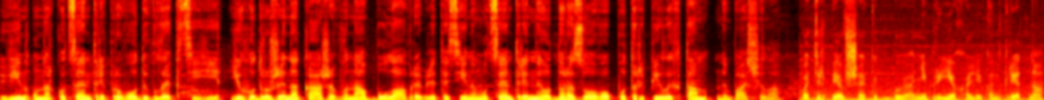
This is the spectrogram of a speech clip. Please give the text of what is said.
Він у наркоцентрі проводив лекції. Його дружина каже, вона була в реабілітаційному центрі неодноразово, потерпілих там не бачила. Потерпевшие, как бы, они приехали конкретно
